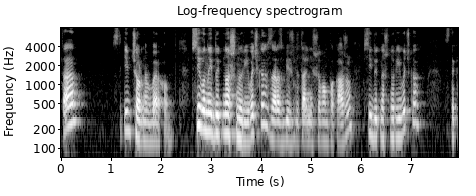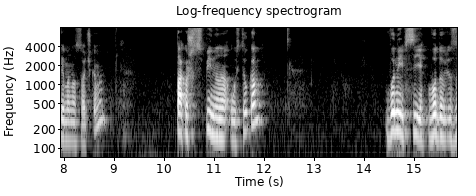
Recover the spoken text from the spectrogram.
та з таким чорним верхом. Всі вони йдуть на шнурівочках. Зараз більш детальніше вам покажу. Всі йдуть на шнурівочках з такими носочками. Також спінена устілка. Вони всі водов- з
